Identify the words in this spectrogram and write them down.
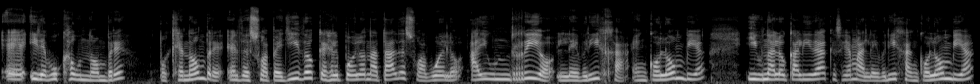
eh, y le busca un nombre, pues qué nombre, el de su apellido, que es el pueblo natal de su abuelo. Hay un río Lebrija en Colombia y una localidad que se llama Lebrija en Colombia,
